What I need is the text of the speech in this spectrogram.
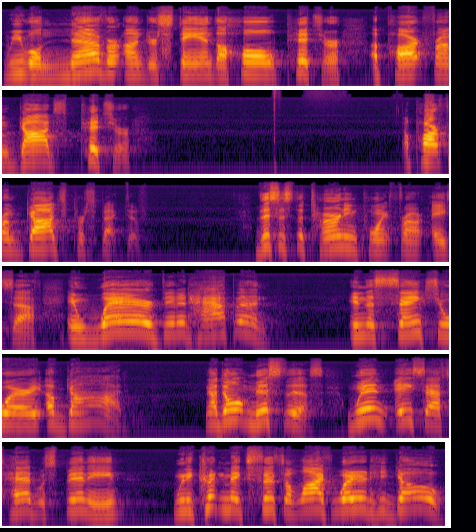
we will never understand the whole picture apart from God's picture, apart from God's perspective. This is the turning point for Asaph. And where did it happen? In the sanctuary of God. Now, don't miss this. When Asaph's head was spinning, when he couldn't make sense of life, where did he go?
